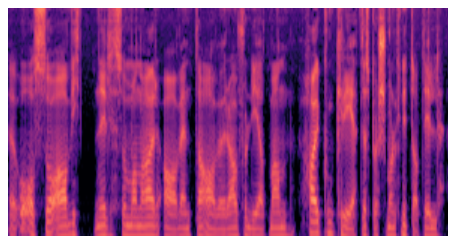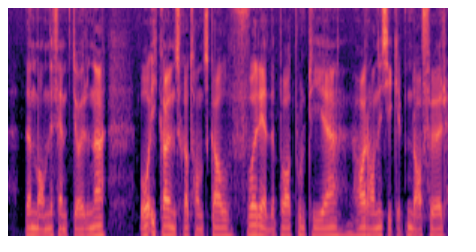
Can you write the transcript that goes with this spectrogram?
Eh, og også av vitner som man har avventa avhør av fordi at man har konkrete spørsmål knytta til den mannen i 50-årene og ikke har ønska at han skal få rede på at politiet har han i kikkerten da før,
